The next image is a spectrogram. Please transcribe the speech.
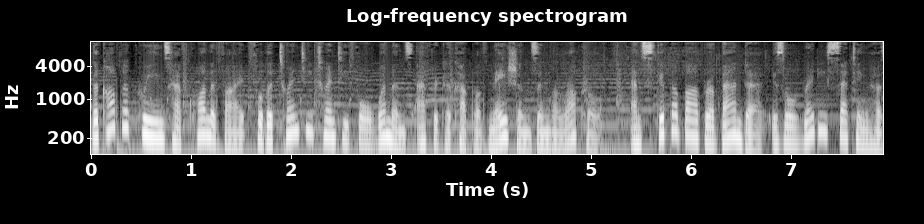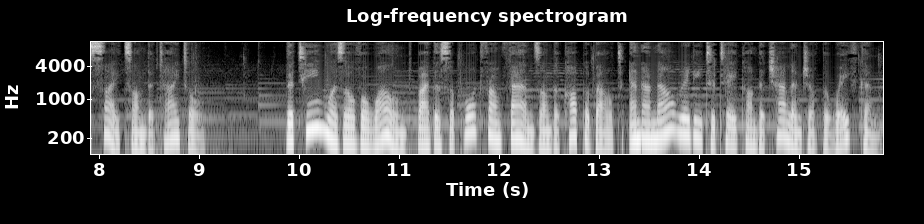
The Copper Queens have qualified for the 2024 Women's Africa Cup of Nations in Morocco, and skipper Barbara Banda is already setting her sights on the title. The team was overwhelmed by the support from fans on the Copperbelt and are now ready to take on the challenge of the WAFCON.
